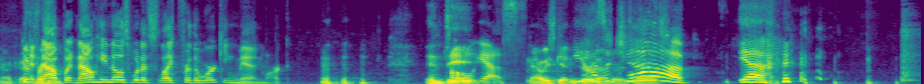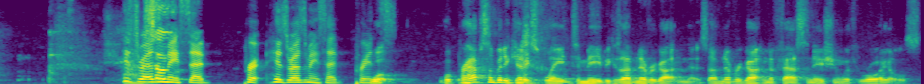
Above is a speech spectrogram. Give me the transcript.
Okay. And now, him. but now he knows what it's like for the working man, Mark. Indeed. Oh yes. Now he's getting He dirt has under a his job. Yeah. his resume said. Pr- His resume said Prince. Well, well, perhaps somebody can explain to me because I've never gotten this. I've never gotten a fascination with royals.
